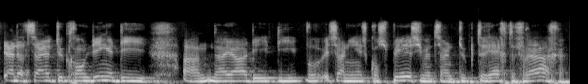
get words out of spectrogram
Ja. dat zijn natuurlijk gewoon dingen die, um, nou ja, die, die het zijn niet eens conspiratie, maar het zijn natuurlijk terechte vragen.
